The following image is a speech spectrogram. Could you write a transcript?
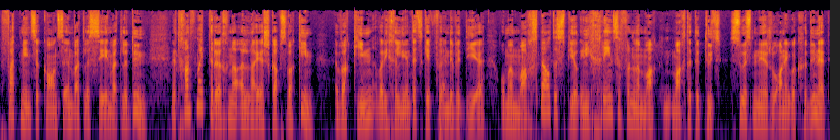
vat mense kansse in wat hulle sê en wat hulle doen. Dit gaan vir my terug na 'n leierskapsvakuum 'n vakuum wat die geleentheid skep vir individue om 'n magspel te speel en die grense van hulle mag, magte te toets soos meneer Zwane ook gedoen het.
